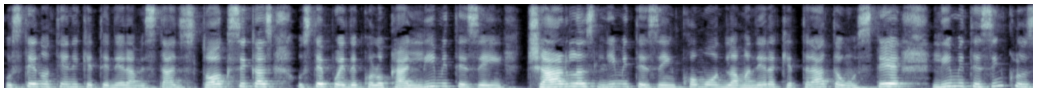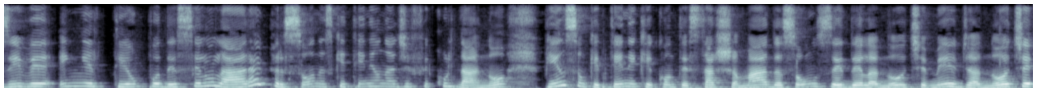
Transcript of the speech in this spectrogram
você não tem que ter amistades tóxicas, você pode colocar limites em charlas, limites em como, da maneira que tratam você, limites inclusive em tempo de celular. Há pessoas que têm uma dificuldade não? Pensam que têm que contestar chamadas 11 da noite, meia-noite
